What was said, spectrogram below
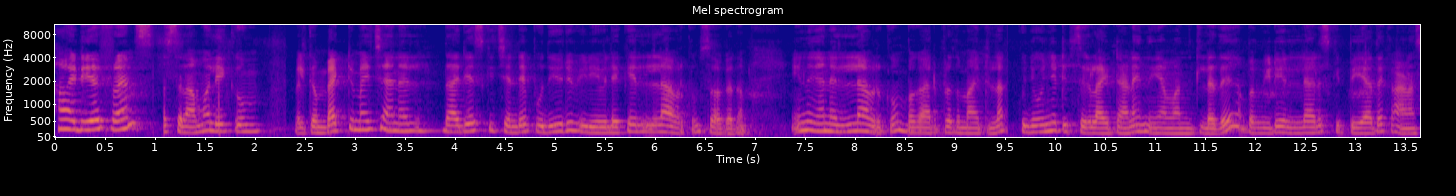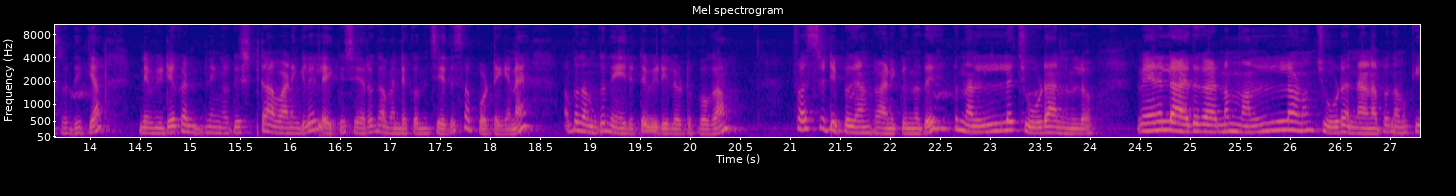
ഹായ് ഡിയർ ഫ്രണ്ട്സ് അസ്സാം വലൈക്കും welcome back to my channel Dariya's കിച്ചന്റെ പുതിയൊരു വീഡിയോയിലേക്ക് എല്ലാവർക്കും സ്വാഗതം. ഇന്ന് ഞാൻ എല്ലാവർക്കും ഉപകാരപ്രദമായിട്ടുള്ള കുഞ്ഞു കുഞ്ഞു ടിപ്സുകളായിട്ടാണ് ഇന്ന് ഞാൻ വന്നിട്ടുള്ളത്. അപ്പോൾ വീഡിയോ എല്ലാവരും സ്കിപ്പ് ചെയ്യാതെ കാണാൻ ശ്രദ്ധിക്കുക. പിന്നെ വീഡിയോ കണ്ടിട്ട് നിങ്ങൾക്ക് ഇഷ്ടമാവുകയാണെങ്കിൽ ലൈക്കും ഷെയറും കമന്റൊക്കെ ഒന്ന് ചെയ്ത് സപ്പോർട്ട് ചെയ്യണേ. അപ്പോൾ നമുക്ക് നേരിട്ട് വീഡിയോയിലോട്ട് പോകാം. ഫസ്റ്റ് ടിപ്പ് ഞാൻ കാണിക്കുന്നത് ഇപ്പം നല്ല ചൂടാണല്ലോ. വേനലായത് കാരണം നല്ലോണം ചൂട് തന്നെയാണ്. അപ്പോൾ നമുക്ക്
